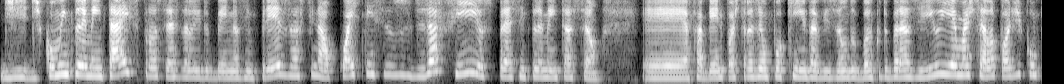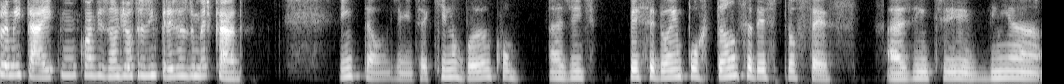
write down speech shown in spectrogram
De, de como implementar esse processo da lei do bem nas empresas, afinal, quais têm sido os desafios para essa implementação? É, a Fabiane pode trazer um pouquinho da visão do Banco do Brasil e a Marcela pode complementar aí com, com a visão de outras empresas do mercado. Então, gente, aqui no banco, a gente percebeu a importância desse processo. A gente vinha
